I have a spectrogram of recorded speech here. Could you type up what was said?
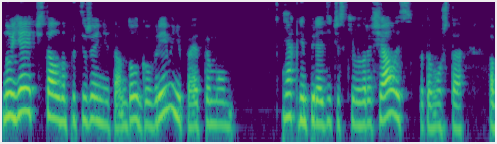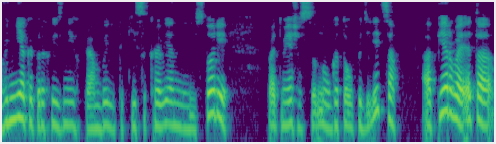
Но я их читала на протяжении там долгого времени, поэтому я к ним периодически возвращалась, потому что в некоторых из них прям были такие сокровенные истории, поэтому я сейчас, ну, готова поделиться. А первое – это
